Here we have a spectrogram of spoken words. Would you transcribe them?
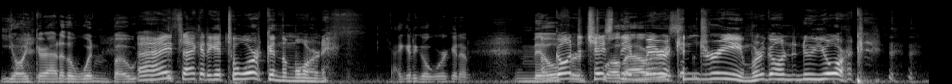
yoink her out of the wooden boat. I gotta get to work in the morning. I gotta go work in a mill. I'm going to chase the hours. American dream. We're going to New York.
